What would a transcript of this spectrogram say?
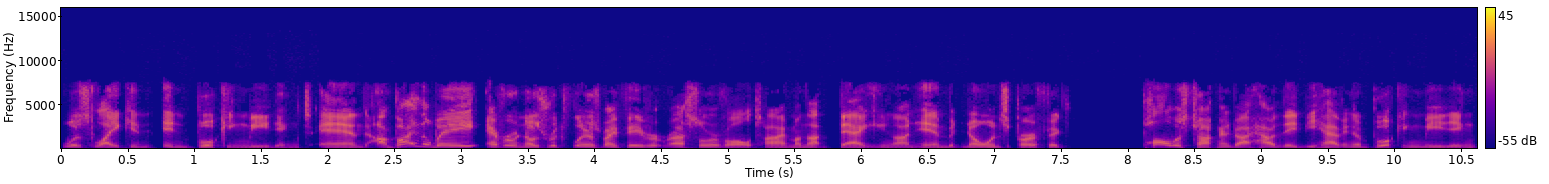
was like in in booking meetings. And uh, by the way, everyone knows Ric Flair is my favorite wrestler of all time. I'm not bagging on him, but no one's perfect. Paul was talking about how they'd be having a booking meeting,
